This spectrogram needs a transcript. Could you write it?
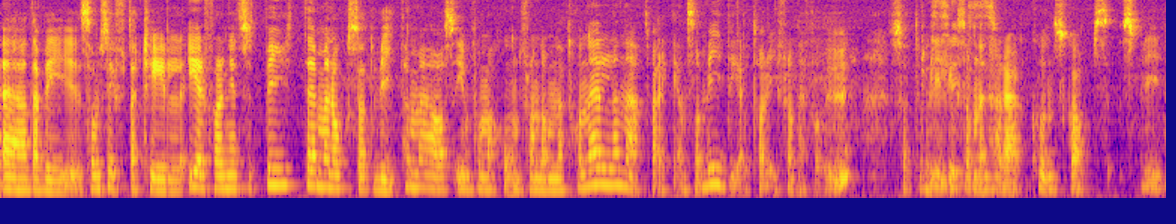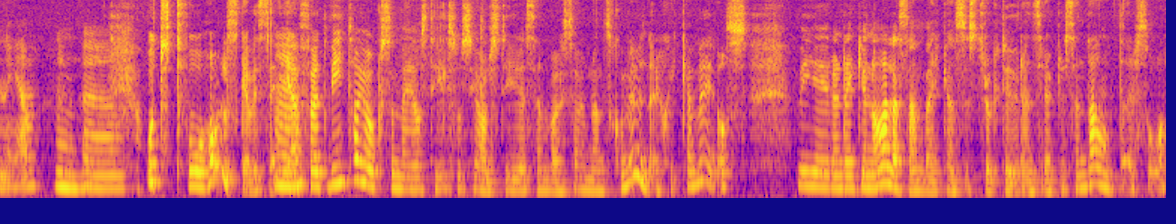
eh, där vi, som syftar till erfarenhetsutbyte men också att vi tar med oss information från de nationella nätverken som vi deltar i från FoU. Så att det blir Precis. liksom den här kunskapsspridningen. Mm. Eh, Åt två håll ska vi säga. Mm. För att vi tar ju också med oss till Socialstyrelsen vad Sörmlands kommuner skickar med oss. Vi är ju den regionala samverkansstrukturens representanter. Så,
